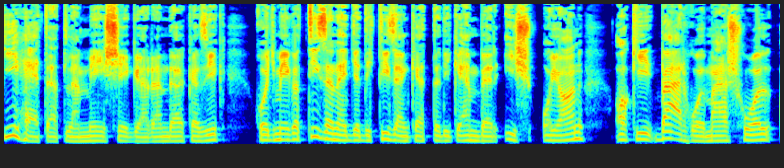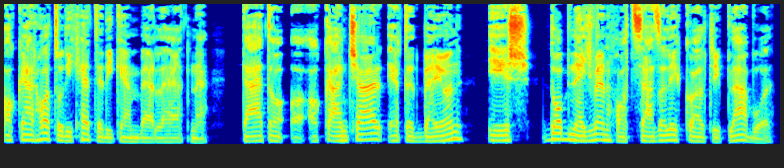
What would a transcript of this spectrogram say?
hihetetlen mélységgel rendelkezik, hogy még a 11.-12. ember is olyan, aki bárhol máshol akár 6.-7. ember lehetne. Tehát a, a, a Káncsár, érted, bejön, és dob 46%-kal triplából.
